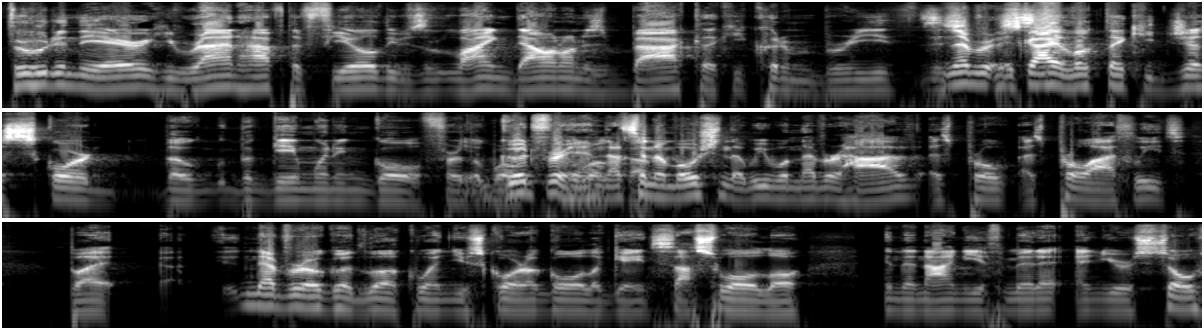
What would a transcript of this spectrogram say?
threw it in the air. He ran half the field. He was lying down on his back like he couldn't breathe. This, never- this guy looked like he just scored the the game winning goal for the World, Good for him. That's Cup. an emotion that we will never have as pro as pro athletes. But uh, never a good look when you score a goal against Sassuolo in the 90th minute and you're so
